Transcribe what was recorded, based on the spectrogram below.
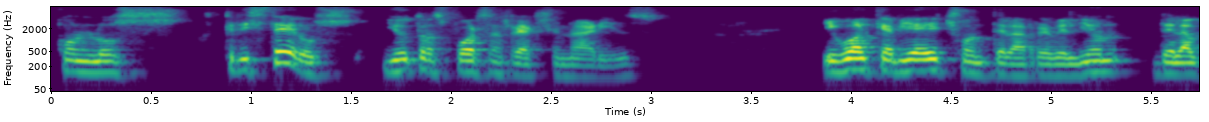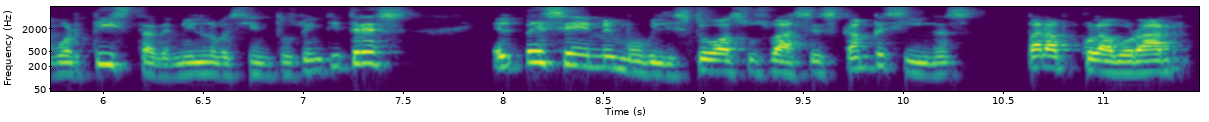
con los cristeros y otras fuerzas reaccionarias. Igual que había hecho ante la rebelión de la Huertista de 1923, el PCM movilizó a sus bases campesinas para colaborar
